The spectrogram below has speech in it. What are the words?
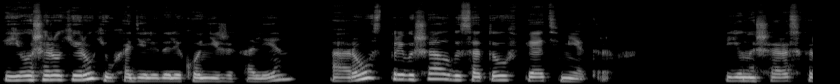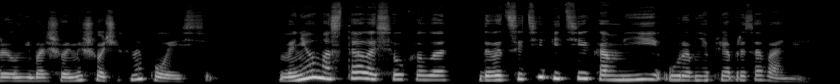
Его широкие руки уходили далеко ниже колен, а рост превышал высоту в пять метров. Юноша раскрыл небольшой мешочек на поясе. В нем осталось около двадцати пяти камней уровня преобразования.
